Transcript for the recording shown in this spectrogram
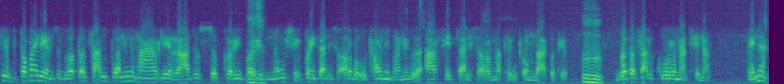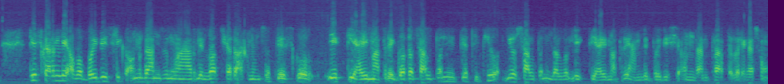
त्यो तपाईँले हेर्नुहोस् गत साल पनि उहाँहरूले राजस्व करिब करिब नौ सय पैँतालिस अर्ब उठाउने भनेको आठ सय चालिस अर्ब मात्रै उठाउनु भएको थियो। गत साल कोरोना थिएन। होइन? त्यस कारणले अब वैदेशिक अनुदान जुन उहाँहरूले लक्ष्य राख्नुहुन्छ त्यसको एक तिहाई मात्रै गत साल पनि त्यति थियो यो साल पनि लगभग एक तिहाई मात्रै हामीले वैदेशिक अनुदान प्राप्त गरेका छौँ।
